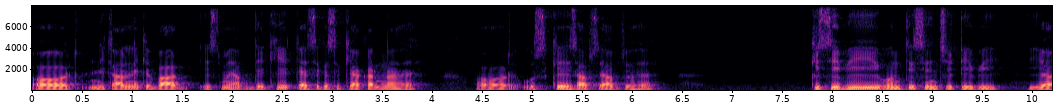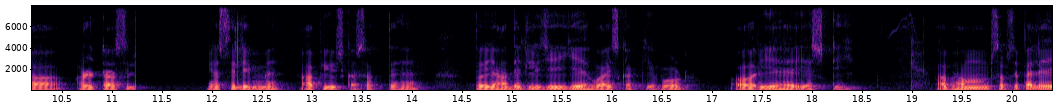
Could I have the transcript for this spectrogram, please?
और निकालने के बाद इसमें आप देखिए कैसे कैसे क्या करना है। और उसके हिसाब से आप जो है किसी भी उनतीस इंची टीवी या अल्ट्रा स्लिम या स्लिम में आप यूज़ कर सकते हैं। तो यहाँ देख लीजिए, ये हुआ इसका कीबोर्ड और ये है एस टी अब हम सबसे पहले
